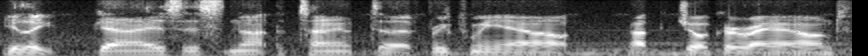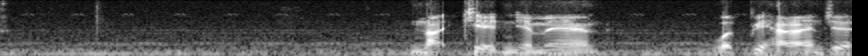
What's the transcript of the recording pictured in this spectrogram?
He's like, guys, it's not the time to freak me out, not to joke around. I'm not kidding you, man. Look behind you.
